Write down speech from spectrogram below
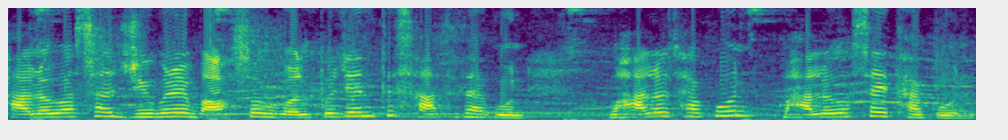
ভালোবাসা, জীবনের বাস্তব গল্প জানতে সাথে থাকুন। ভালো থাকুন, ভালোবাসায় থাকুন।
